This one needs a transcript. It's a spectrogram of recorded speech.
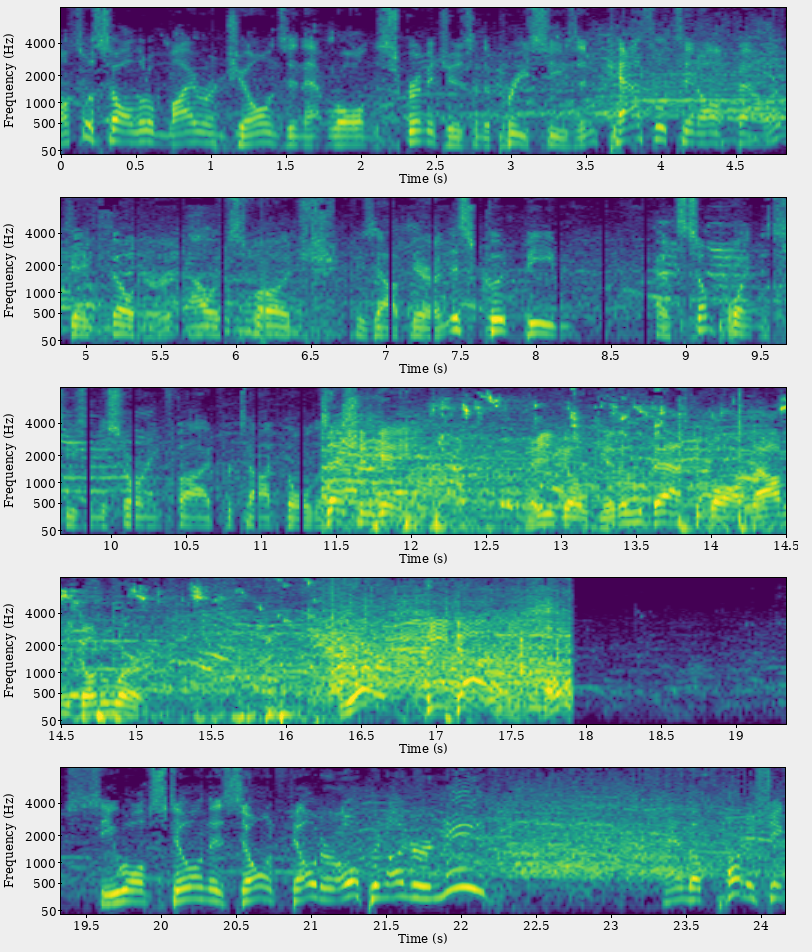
Also saw a little Myreon Jones in that role in the scrimmages in the preseason. Castleton off balance. Dave Felder, Alex Fudge is out there. And this could be, at some point in the season, the starting five for Todd Golden. Possession game. There you go. Get him the basketball. Allow him to go to work. Work. He. Seawolf still in this zone. Felder open underneath. And the punishing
